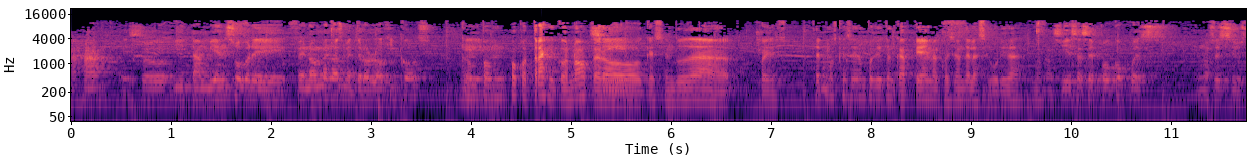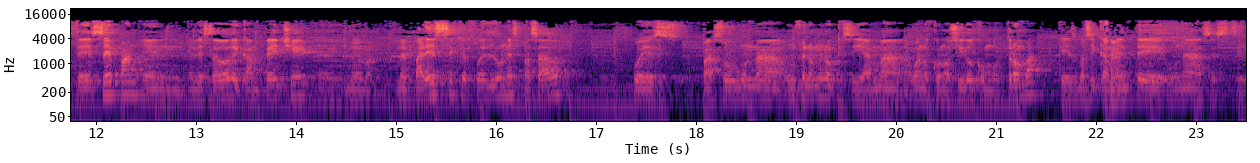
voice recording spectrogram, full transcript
Ajá, eso y también sobre fenómenos meteorológicos. que- Un, po- un poco trágico, ¿no? Pero que sin duda, pues tenemos que hacer un poquito hincapié en la cuestión de la seguridad, ¿no? Así es, hace poco, pues, no sé si ustedes sepan, en el estado de Campeche, eh, me, me parece que fue el lunes pasado, pues pasó una, un fenómeno que se llama, bueno, conocido como tromba, que es básicamente unas, este,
